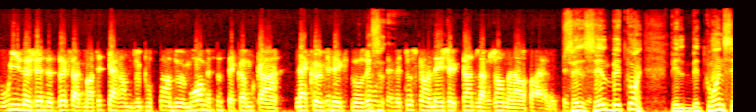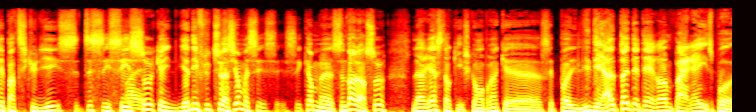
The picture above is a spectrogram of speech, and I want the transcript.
oui, là, je viens de dire que ça a augmenté de 42 en deux mois, mais ça, c'était comme quand la COVID a explosé. On savait tous qu'en injectant de l'argent, on allait en faire. C'est le Bitcoin. Puis le Bitcoin, c'est particulier. C'est Ouais. sûr qu'il y a des fluctuations, mais c'est- comme euh, c'est une valeur sûre. Le reste, OK, je comprends que c'est pas l'idéal. Peut-être Ethereum, pareil, c'est pas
